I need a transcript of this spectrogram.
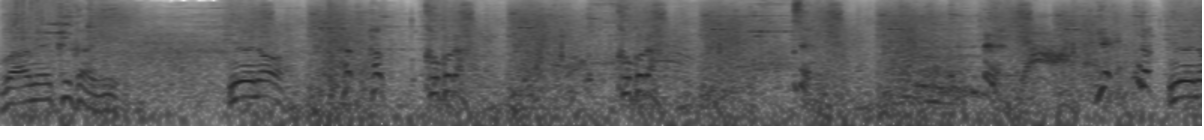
わめくがいい。無能。はっここだ。ここだ。無能。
